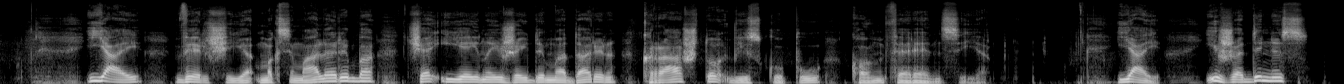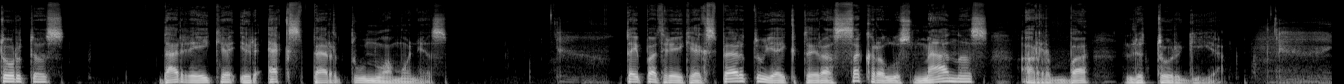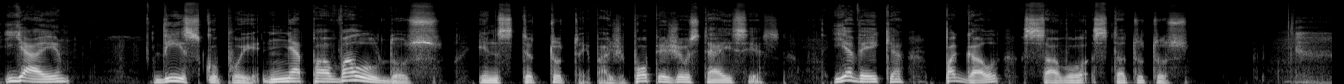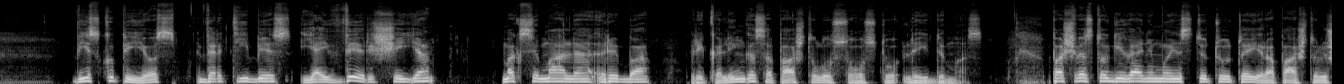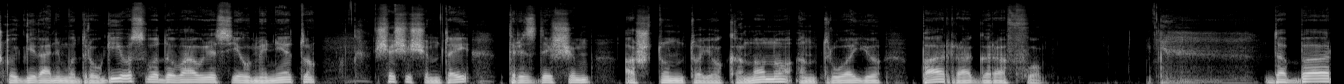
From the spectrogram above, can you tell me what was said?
Jei viršyje maksimalę ribą, čia įeina į žaidimą dar ir krašto vyskupų konferencija. Jei įžadinis turtas, dar reikia ir ekspertų nuomonės. Taip pat reikia ekspertų, jei tai yra sakralus menas arba liturgija. Jei vyskupui nepavaldus institutai, pavyzdžiui, popiežiaus teisės, jie veikia pagal savo statutus. Vyskupijos vertybės, jei viršyje maksimalę ribą, reikalingas apaštalo sosto leidimas. Pašvesto gyvenimo institutai ir apaštališko gyvenimo draugijos vadovaujasi jau minėtų 638 kanono antruoju paragrafu. Dabar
